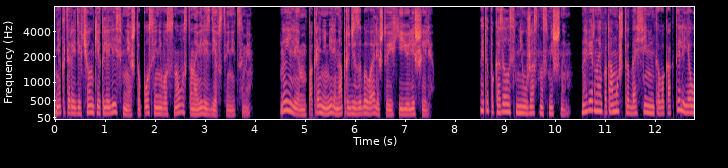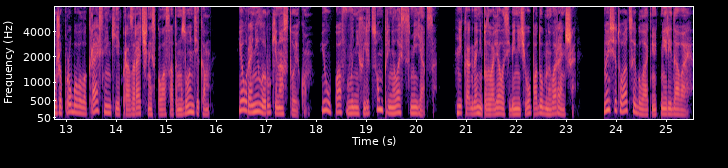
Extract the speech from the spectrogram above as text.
Некоторые девчонки клялись мне, что после него снова становились девственницами. Ну или, по крайней мере, напрочь забывали, что их ее лишили. Это показалось мне ужасно смешным. Наверное, потому что до синенького коктейля я уже пробовала красненький, прозрачный, с полосатым зонтиком. Я уронила руки на стойку и, упав в них лицом, принялась смеяться. Никогда не позволяла себе ничего подобного раньше. Но и ситуация была отнюдь не рядовая.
